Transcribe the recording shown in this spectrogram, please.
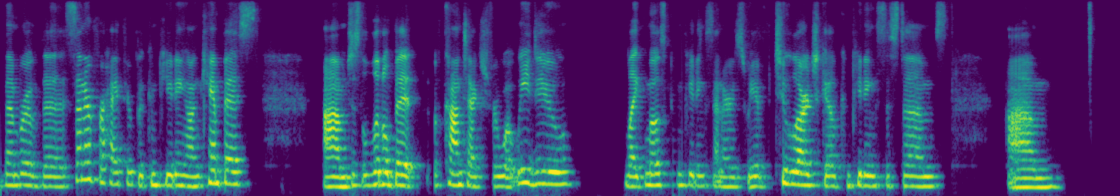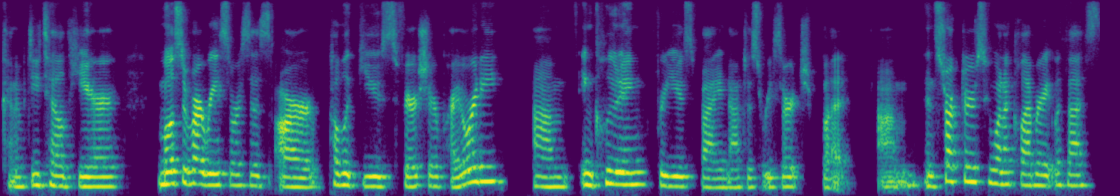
member of the Center for High Throughput Computing on campus. Um, just a little bit of context for what we do. Like most computing centers, we have two large scale computing systems um, kind of detailed here. Most of our resources are public use fair share priority, um, including for use by not just research, but um, instructors who want to collaborate with us.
